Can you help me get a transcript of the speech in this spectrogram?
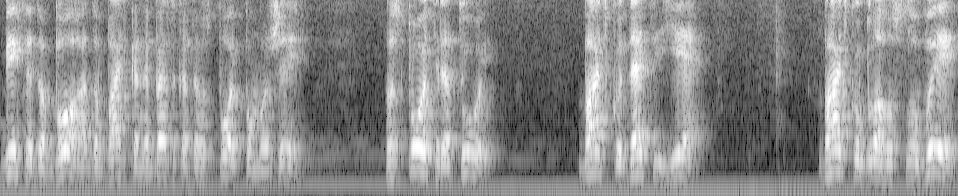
бігти до Бога, до Батька Небесного, казати, Господь, поможи. Господь рятуй. Батько, де ти є? Батько, благослови.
